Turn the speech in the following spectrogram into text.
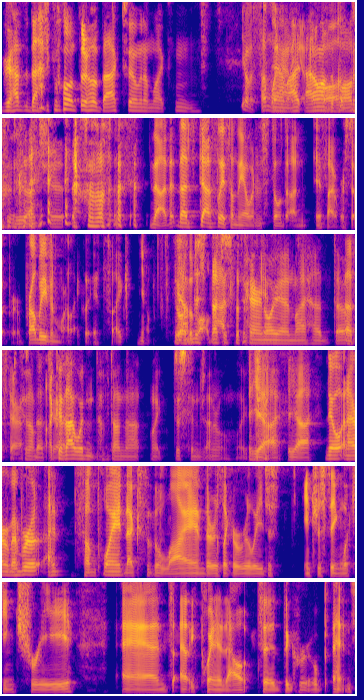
grab the basketball and throw it back to him. And I'm like, hmm, Yo, someone. damn, I, I don't have the balls to do that shit. no, that, that's definitely something I would have still done if I were sober. Probably even more likely. It's like you know, throw yeah, the just ball that's just the paranoia in my head, though. That's fair. Because. I wouldn't have done that, like just in general. Like, yeah, yeah. No, and I remember at some point next to the line, there was like a really just interesting looking tree. And I like pointed it out to the group, and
